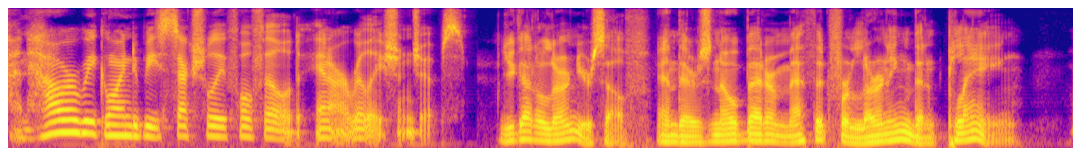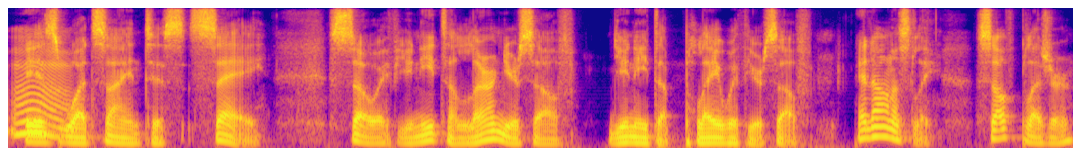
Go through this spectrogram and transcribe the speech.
And how are we going to be sexually fulfilled in our relationships? You got to learn yourself. And there's no better method for learning than playing, is mm. what scientists say. So if you need to learn yourself, you need to play with yourself. And honestly, self pleasure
